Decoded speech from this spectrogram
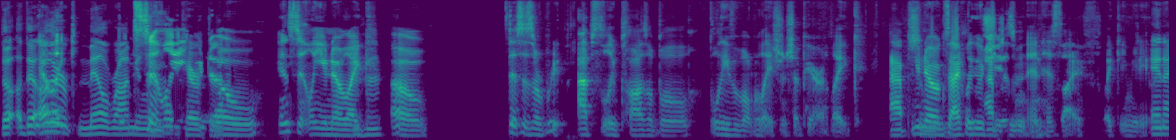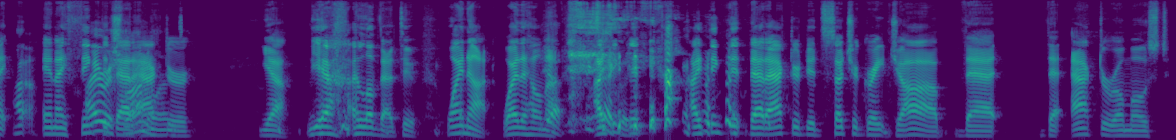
the the Yeah, other like, male Romulan instantly character. you know instantly you know like Mhm. oh this is a re- absolutely plausible believable relationship here like absolutely, you know exactly who she is in, in his life like immediately And I Yeah. and I think Irish that that Romulans. actor. Yeah, yeah, I love that too. Why not? Why the hell not? Yeah, I think that I think that that actor did such a great job that the actor almost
